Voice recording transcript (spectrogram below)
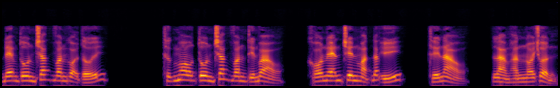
đem tôn chắc văn gọi tới. Thực mau tôn chắc văn tiến vào, khó nén trên mặt đắc ý, thế nào, làm hắn nói chuẩn.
